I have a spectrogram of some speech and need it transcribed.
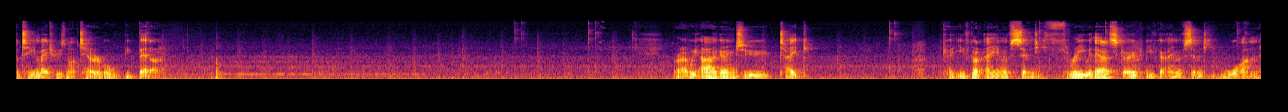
a teammate who's not terrible would be better. Alright, we are going to take... Okay, you've got aim of 73 without a scope. You've got aim of 71.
